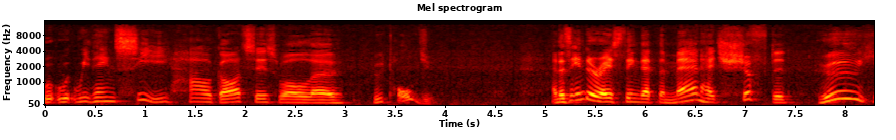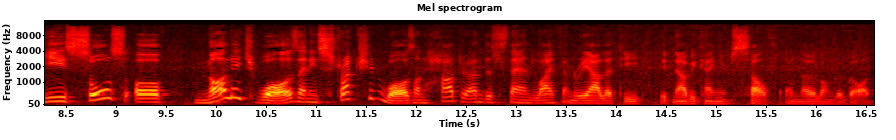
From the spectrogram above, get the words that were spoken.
we, we then see how God says, Well, uh, who told you? And it's interesting that the man had shifted who his source of knowledge was and instruction was on how to understand life and reality. It now became himself and no longer God.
